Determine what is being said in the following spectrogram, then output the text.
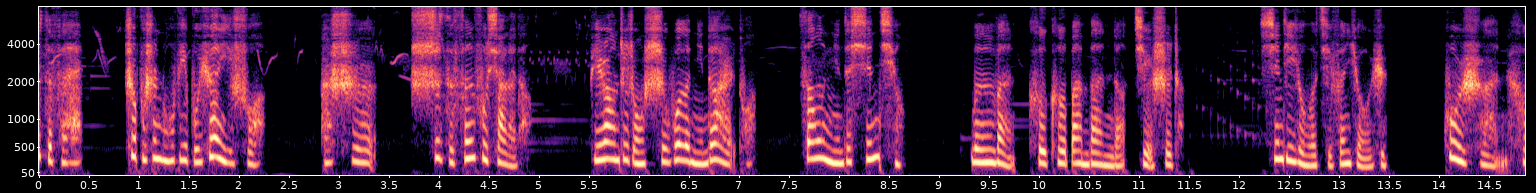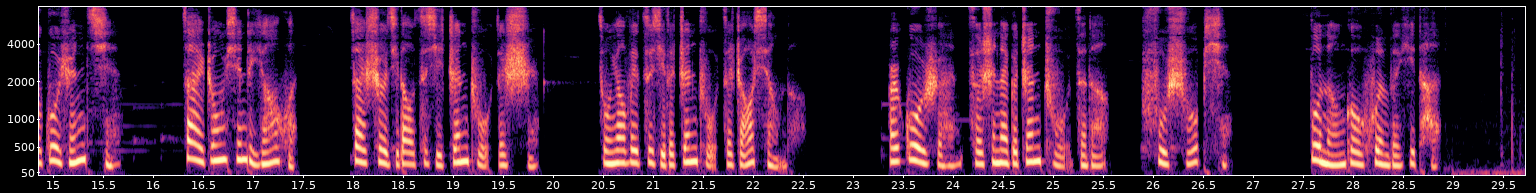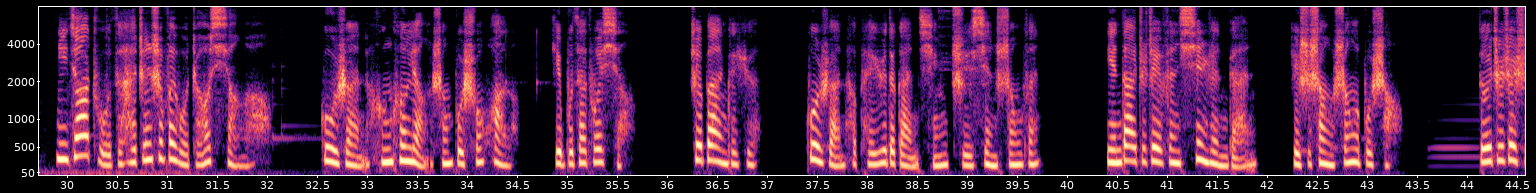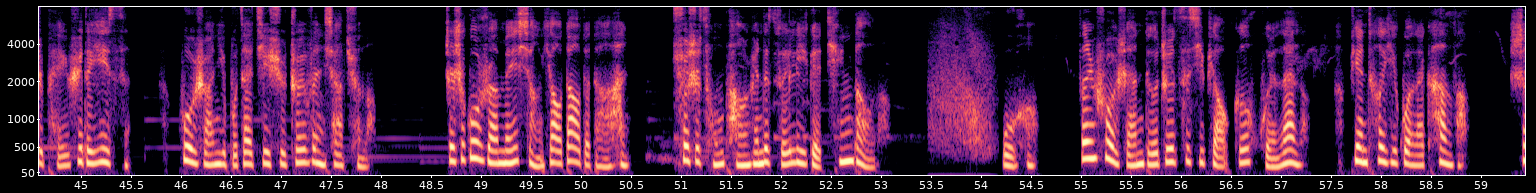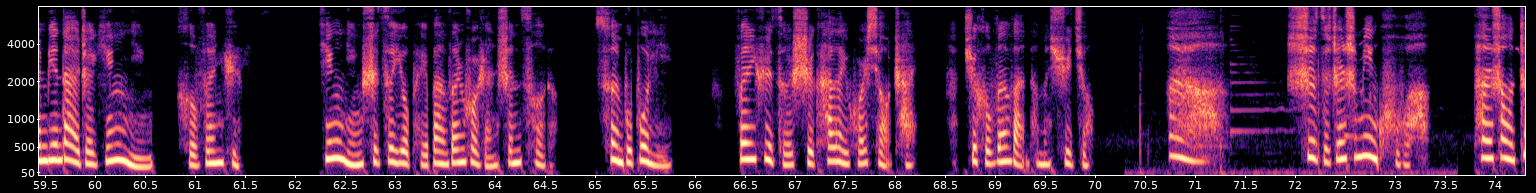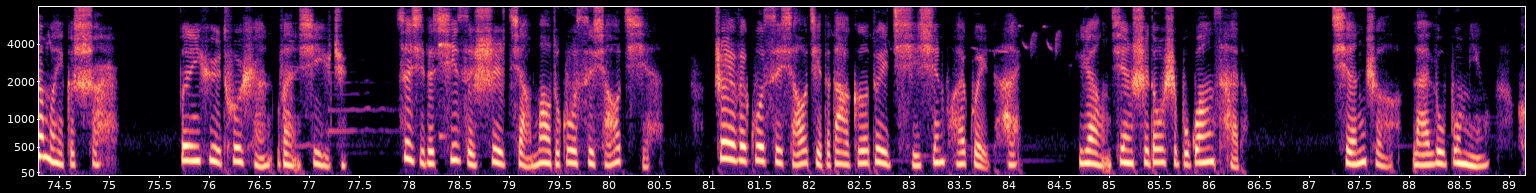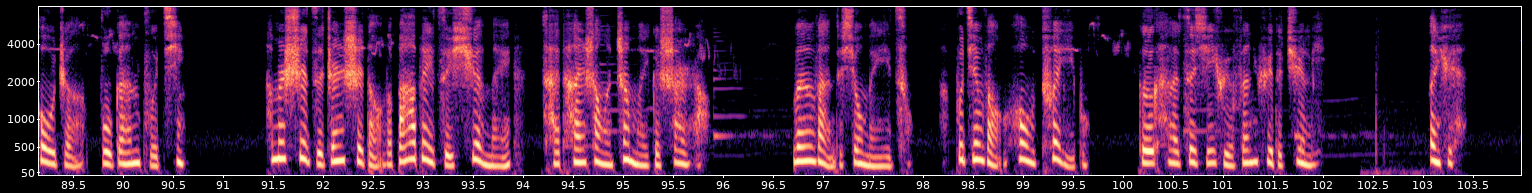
世子妃，这不是奴婢不愿意说，而是世子吩咐下来的，别让这种事污了您的耳朵，脏了您的心情。温婉磕磕绊绊的解释着，心底有了几分犹豫。顾软和顾云锦，在中心的丫鬟，在涉及到自己真主子时，总要为自己的真主子着想的，而顾软则是那个真主子的附属品，不能够混为一谈。你家主子还真是为我着想啊！顾软哼哼两声，不说话了，也不再多想。这半个月。顾阮和裴玉的感情直线升温，连带着这份信任感也是上升了不少。得知这是裴玉的意思，顾阮也不再继续追问下去了。只是顾阮没想要到的答案，却是从旁人的嘴里给听到了。午后，温若然得知自己表哥回来了，便特意过来看望，身边带着英宁和温玉。英宁是自幼陪伴温若然身侧的，寸步不离。温玉则是开了一会儿小差，去和温婉他们叙旧。哎呀，世子真是命苦啊，摊上了这么一个事儿。温玉突然惋惜一句：“自己的妻子是假冒的顾四小姐，这位顾四小姐的大哥对其心怀鬼胎，两件事都是不光彩的。前者来路不明，后者不干不净。他们世子真是倒了八辈子血霉，才摊上了这么一个事儿啊！”温婉的秀眉一蹙，不禁往后退一步，隔开了自己与温玉的距离。温玉，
